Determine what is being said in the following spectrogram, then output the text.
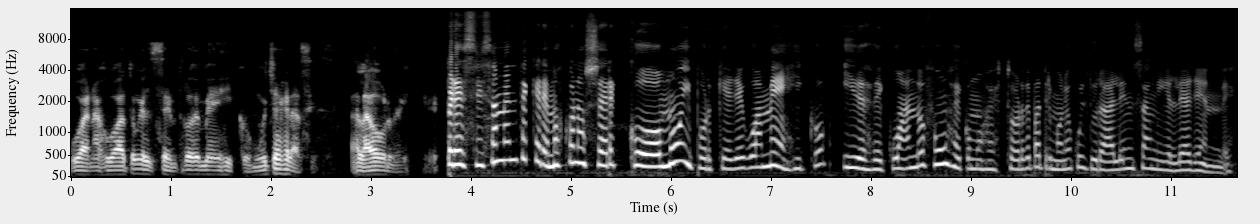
Guanajuato, en el centro de México. Muchas gracias a la orden. Precisamente queremos conocer cómo y por qué llegó a México y desde cuándo funge como gestor de patrimonio cultural en San Miguel de Allende.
